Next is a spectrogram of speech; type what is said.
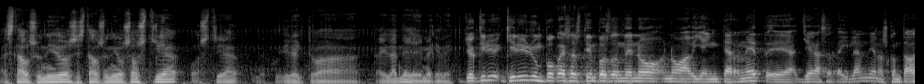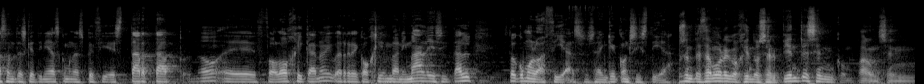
a Estados Unidos, Estados Unidos, Austria, Austria, me fui directo a Tailandia y ahí me quedé. Yo quiero, quiero ir un poco a esos tiempos donde no, no había internet. eh, llegas a Tailandia, nos contabas antes que tenías como una especie de startup ¿no? Eh, zoológica, ¿no? Ibas recogiendo animales y tal. ¿Esto cómo lo hacías? O sea, ¿en qué consistía? Nosotros empezamos recogiendo serpientes en compounds, en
